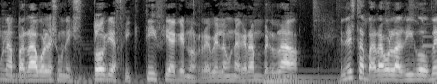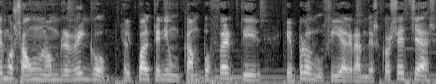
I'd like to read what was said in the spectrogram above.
una parábola es una historia ficticia que nos revela una gran verdad. En esta parábola digo, vemos a un hombre rico, el cual tenía un campo fértil que producía grandes cosechas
